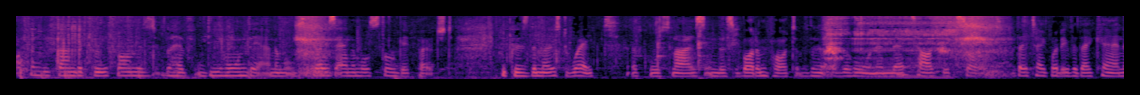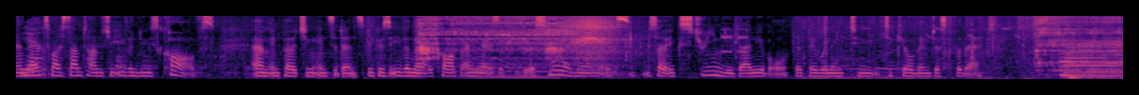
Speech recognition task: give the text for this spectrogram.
Often we find that where farmers have dehorned their animals, those animals still get poached because the most weight, of course, lies in this bottom part of the, of the horn and that's how it gets sold. They take whatever they can and Yeah. that's why sometimes you even lose calves um, in poaching incidents because even though the calf only has a, a small horn, it's so extremely valuable that they're willing to, to kill them just for that.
